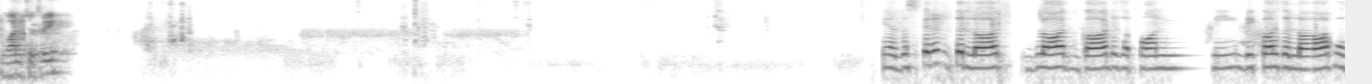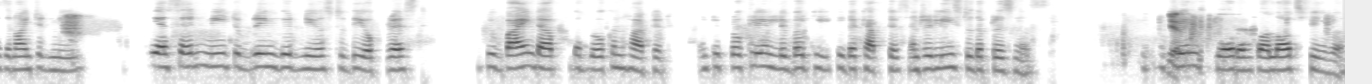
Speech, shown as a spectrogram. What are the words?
1 to 3? Yeah, the Spirit of the Lord, Lord God is upon me because the Lord has anointed me. He has sent me to bring good news to the oppressed, to bind up the brokenhearted, and to proclaim liberty to the captives and release to the prisoners. To Yeah. proclaim the of the Lord's favor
